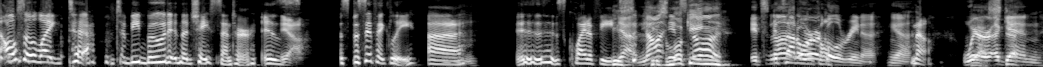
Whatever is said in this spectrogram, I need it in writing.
also like to to be booed in the Chase Center is Yeah. specifically uh Mhm. is quite a feat. He's, Yeah, not- he's it's looking. not- It's not, not Oracle. Oracle. Arena. Yeah. No. Where Yeah, Steph- again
